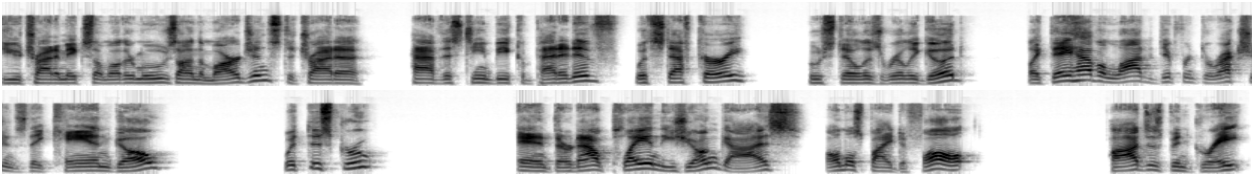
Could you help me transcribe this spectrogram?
Do you try to make some other moves on the margins to try to have this team be competitive with Steph Curry, who still is really good? Like they have a lot of different directions they can go with this group. And they're now playing these young guys almost by default. Pods has been great.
